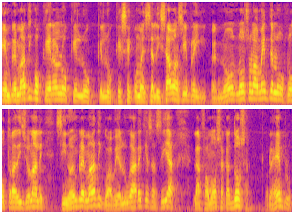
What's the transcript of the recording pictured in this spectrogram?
emblemáticos que eran los que, los que, los que se comercializaban siempre, y pues, no, no solamente los, tradicionales, sino emblemáticos. Había lugares que se hacía la famosa cardosa, por ejemplo,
